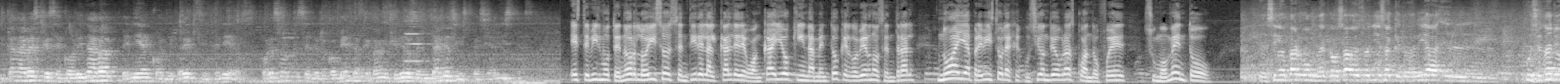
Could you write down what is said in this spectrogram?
y cada vez que se coordinaba venían con diferentes ingenieros. Por eso se les recomienda que van ingenieros sanitarios y especialistas. Este mismo tenor lo hizo sentir el alcalde de Huancayo, quien lamentó que el gobierno central no haya previsto la ejecución de obras cuando fue su momento. Eh, sin embargo, me ha causado extrañeza que todavía el funcionario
